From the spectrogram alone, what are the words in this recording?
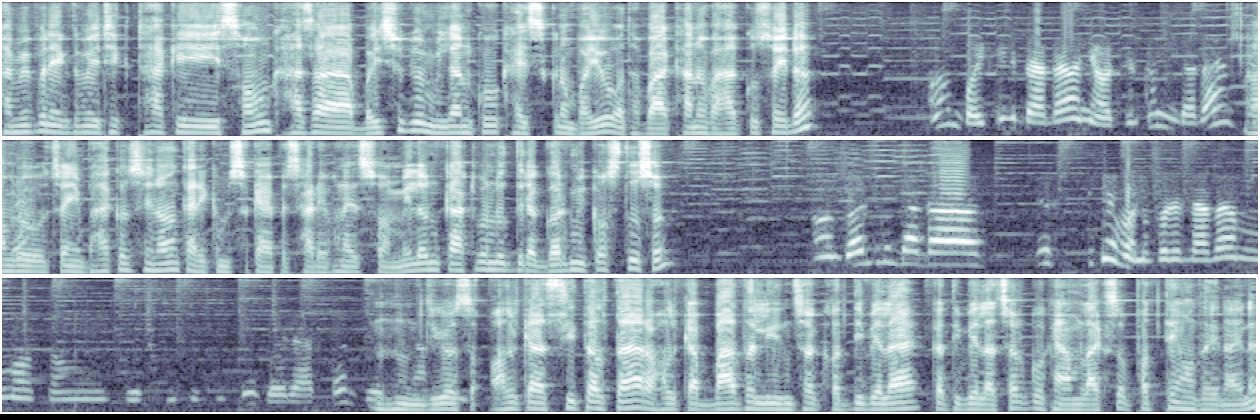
हामी पनि एकदमै ठिकठाकै छौँ। खाजा भइसक्यो मिलनको खाइसक्नु भयो अथवा खानु भएको छैन? हाम्रो चाहिँ भएको छैन। कार्यक्रम सकाए पछाडि भनेछौँ मिलन काठमाडौँतिर गर्मी कस्तो छ? गर्मी दादा त्यस ठिकै भन्नु पर्यो दादा मौसम त्यस ठिकै भइरहेको छ। उहुँ, यो स- हल्का शीतलता र हल्का बादल लिन्छ कति बेला कति बेला चर्को घाम लाग्छ पत्तै हुँदैन होइन?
